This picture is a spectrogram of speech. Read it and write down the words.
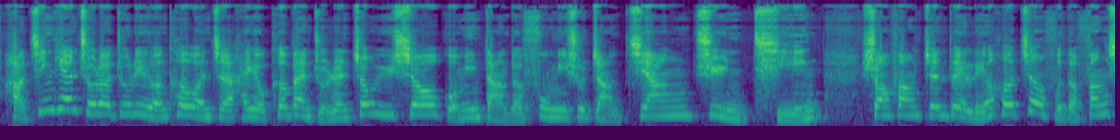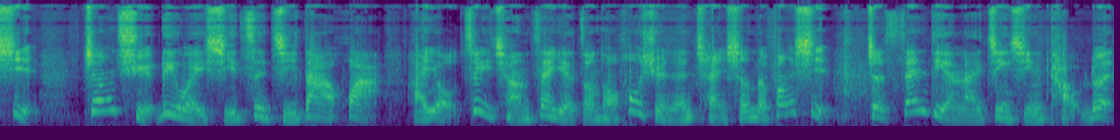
好，今天除了朱立伦、柯文哲，还有科办主任周瑜修、国民党的副秘书长江俊廷，双方针对联合政府的方式，争取立委席次极大大化，还有最强在野总统候选人产生的方式，这三点来进行讨论。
